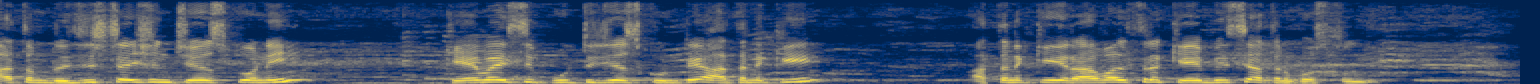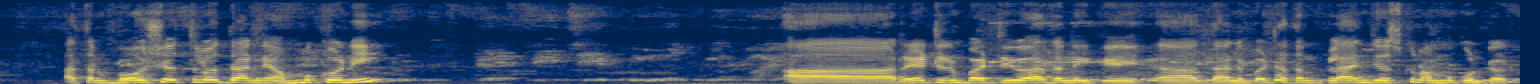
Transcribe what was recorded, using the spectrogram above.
అతను రిజిస్ట్రేషన్ చేసుకొని కేవైసీ పూర్తి చేసుకుంటే అతనికి అతనికి రావాల్సిన కేబీసీ అతనికి వస్తుంది. అతను భవిష్యత్తులో దాన్ని అమ్ముకొని రేటుని బట్టి అతనికి దాన్ని బట్టి అతను ప్లాన్ చేసుకుని అమ్ముకుంటాడు.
